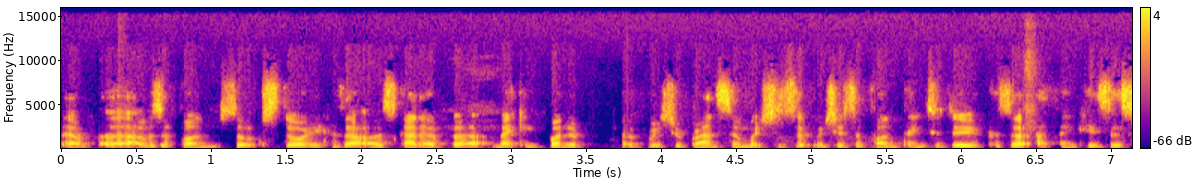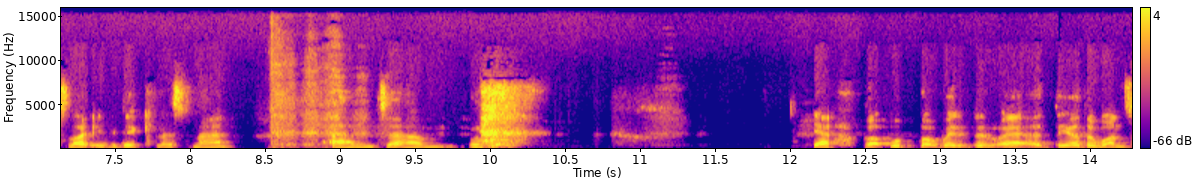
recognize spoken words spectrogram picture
that, that, was a fun sort of story because I was kind of uh, making fun of, of, Richard Branson, which is which is a fun thing to do because I, I, think he's a slightly ridiculous man, and. Um, yeah, but but with uh, the other ones,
